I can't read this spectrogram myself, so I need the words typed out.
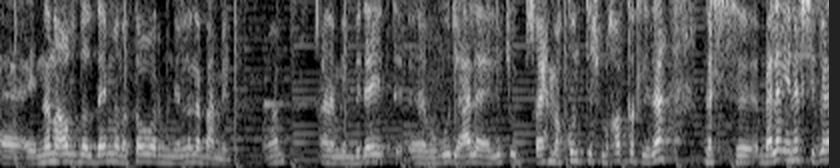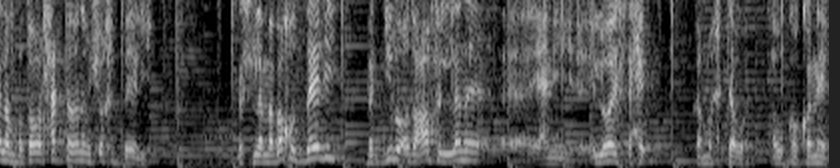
آه، إن أنا أفضل دايما أطور من اللي أنا بعمله تمام؟ أنا من بداية آه، وجودي على اليوتيوب صحيح ما كنتش مخطط لده بس بلاقي نفسي فعلا بطور حتى وأنا مش واخد بالي. بس لما باخد بالي بديله أضعاف اللي أنا يعني اللي هو يستحق كمحتوى أو كقناة.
